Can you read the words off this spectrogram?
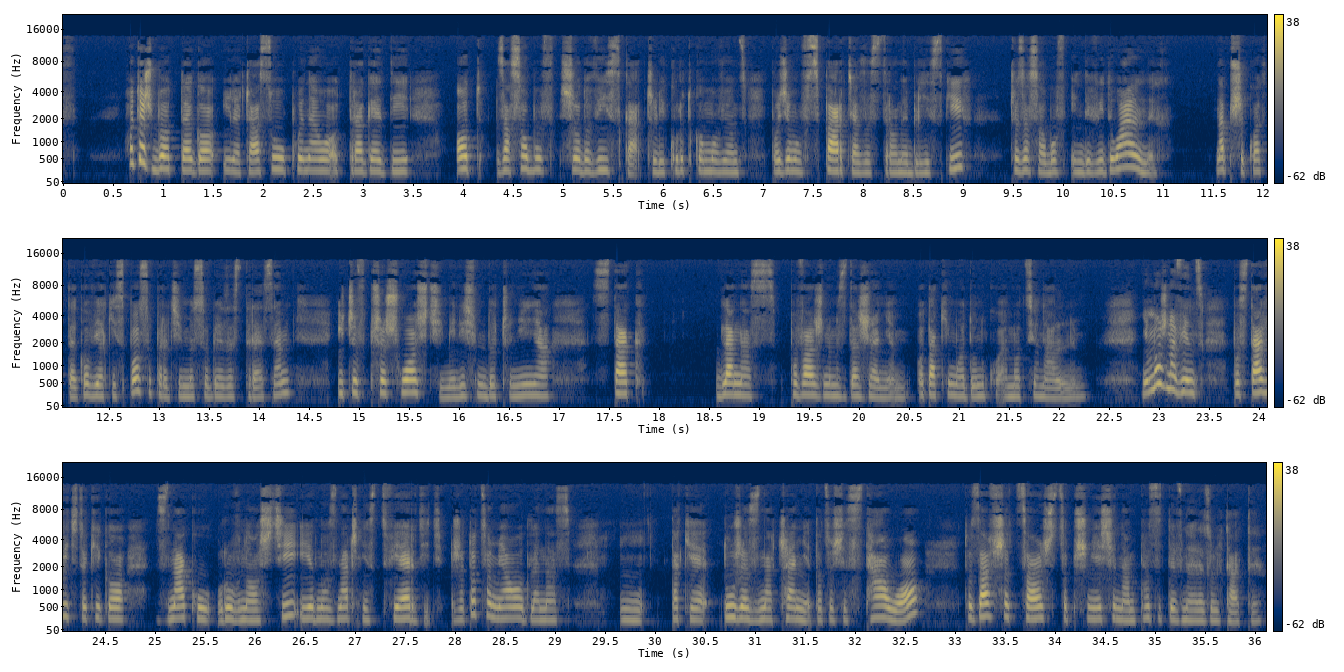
Chociażby od tego, ile czasu upłynęło od tragedii, od zasobów środowiska, czyli krótko mówiąc, poziomu wsparcia ze strony bliskich, czy zasobów indywidualnych, na przykład tego, w jaki sposób radzimy sobie ze stresem i czy w przeszłości mieliśmy do czynienia z tak dla nas poważnym zdarzeniem, o takim ładunku emocjonalnym. Nie można więc postawić takiego znaku równości i jednoznacznie stwierdzić, że to, co miało dla nas mm, takie duże znaczenie, to, co się stało, to zawsze coś, co przyniesie nam pozytywne rezultaty.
